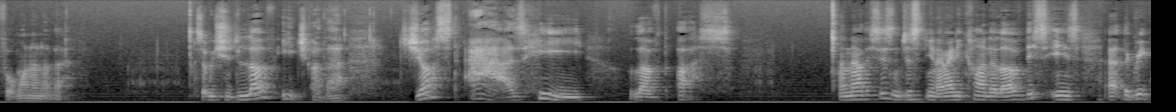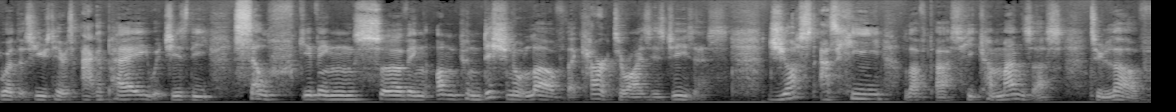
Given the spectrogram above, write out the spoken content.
for one another. So we should love each other just as He loved us. And now this isn't just, you know, any kind of love. This is uh, the Greek word that's used here is agape, which is the self-giving, serving, unconditional love that characterizes Jesus. Just as he loved us, he commands us to love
